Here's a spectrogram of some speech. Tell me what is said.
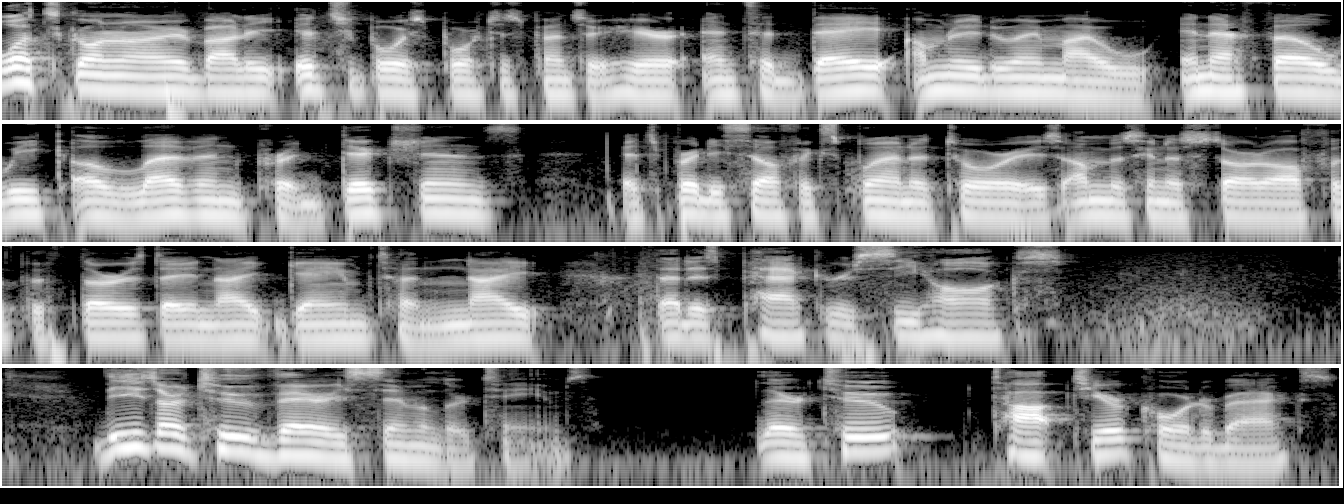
What's going on, everybody? It's your boy Sports Spencer here, and today I'm to be doing my NFL Week 11 predictions. It's pretty self explanatory. So I'm just to start off with the Thursday night game tonight that is Packers Seahawks. These are two very similar teams. They're two top tier quarterbacks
